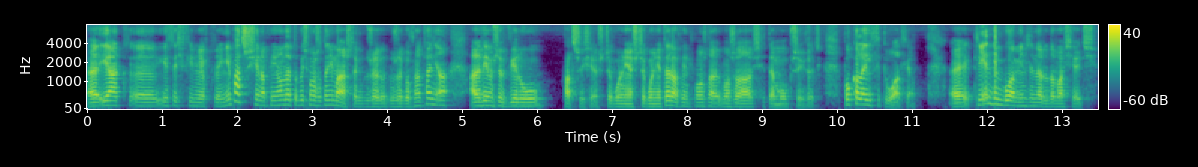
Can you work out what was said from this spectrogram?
E, jak e, jesteś w firmie, w której nie patrzy się na pieniądze, to być może to nie ma aż tak dużego, dużego znaczenia, ale wiem, że w wielu patrzy się, szczególnie, szczególnie teraz, więc można, można się temu przyjrzeć. Po kolei sytuacja. E, klientem była międzynarodowa sieć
